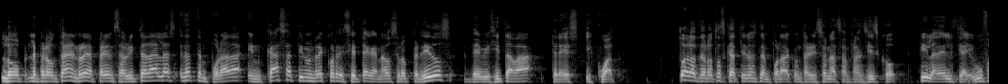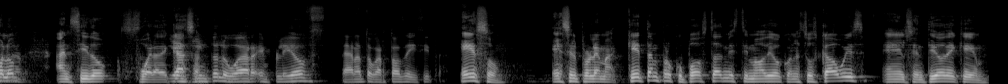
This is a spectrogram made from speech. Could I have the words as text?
lo, le preguntaron en rueda de prensa, ahorita Dallas, esta temporada en casa tiene un récord de 7 ganados, 0 perdidos, de visita va 3 y 4. Todas las derrotas que ha tenido esta temporada contra Arizona, San Francisco, Filadelfia y Buffalo han sido fuera de Y en casa. quinto lugar, en playoffs, te van a tocar todos de visita. Eso es el problema. ¿Qué tan preocupado estás, mi estimado Diego, con estos Cowboys? En el sentido de que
